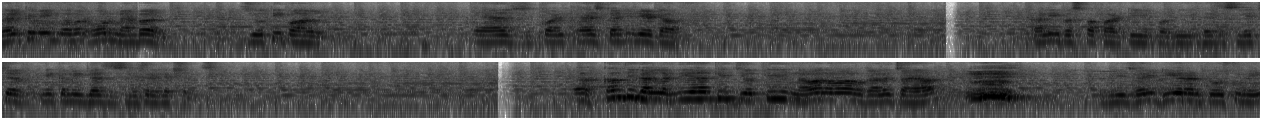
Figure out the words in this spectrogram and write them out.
welcoming our own member Jotipal as as candidate of Akali Baspa party for the legislature, incoming legislature elections. ਕੱਲ ਦੀ ਗੱਲ ਲੱਗਦੀ ਹੈ ਕਿ ਜੋਤੀ ਨਵਾਂ ਨਵਾਂ ਵਕਾਲਤ 'ਚ ਆਇਆ he is very dear and close to me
